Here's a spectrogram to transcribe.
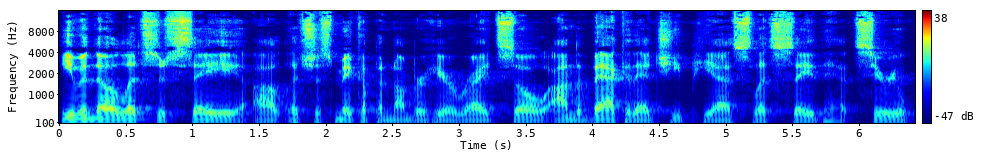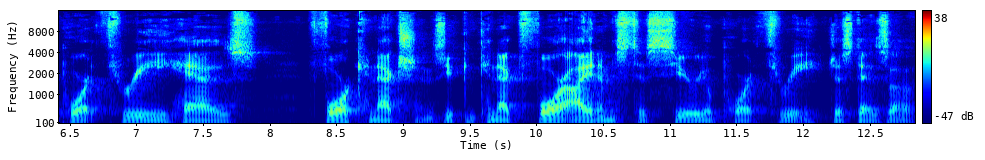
even though let's just say, uh, let's just make up a number here, right? So on the back of that GPS, let's say that serial port 3 has four connections. You can connect four items to serial port 3 just as a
